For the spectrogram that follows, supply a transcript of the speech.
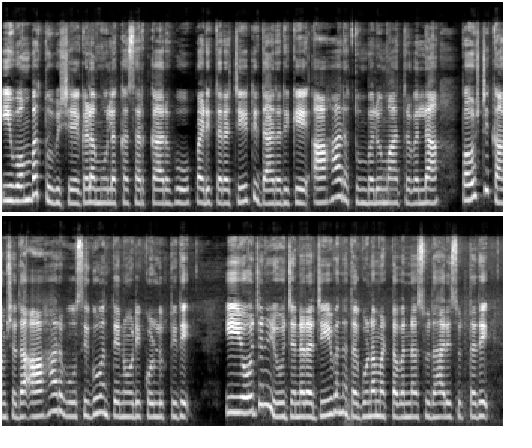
ಈ ಒಂಬತ್ತು ವಿಷಯಗಳ ಮೂಲಕ ಸರ್ಕಾರವು ಪಡಿತರ ಚೀಟಿದಾರರಿಗೆ ಆಹಾರ ತುಂಬಲು ಮಾತ್ರವಲ್ಲ ಪೌಷ್ಟಿಕಾಂಶದ ಆಹಾರವು ಸಿಗುವಂತೆ ನೋಡಿಕೊಳ್ಳುತ್ತಿದೆ. ಈ ಯೋಜನೆಯು ಜನರ ಜೀವನದ ಗುಣಮಟ್ಟವನ್ನು ಸುಧಾರಿಸುತ್ತದೆ.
